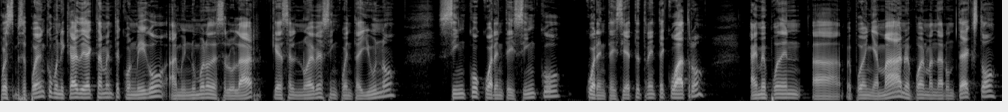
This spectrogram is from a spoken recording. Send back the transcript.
pues se pueden comunicar directamente conmigo a mi número de celular, que es el 951-545-4734. Ahí me pueden, ah, me pueden llamar, me pueden mandar un texto,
